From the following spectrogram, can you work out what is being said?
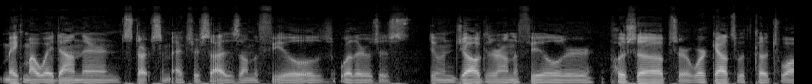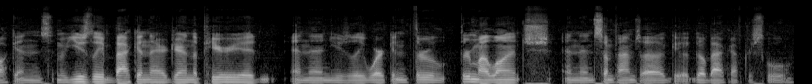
make my way down there and start some exercises on the field, whether it was just doing jogs around the field or push-ups or workouts with Coach Watkins. I'm usually back in there during the period, and then usually working through through my lunch, and then sometimes uh, go back after school.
